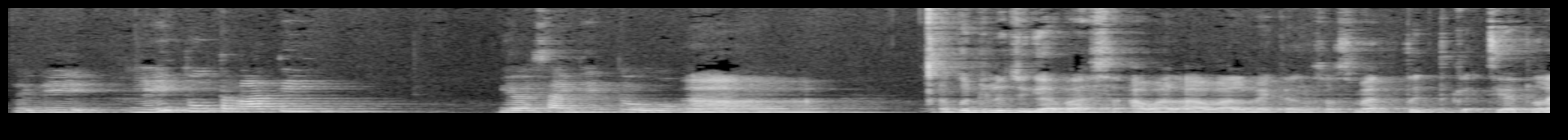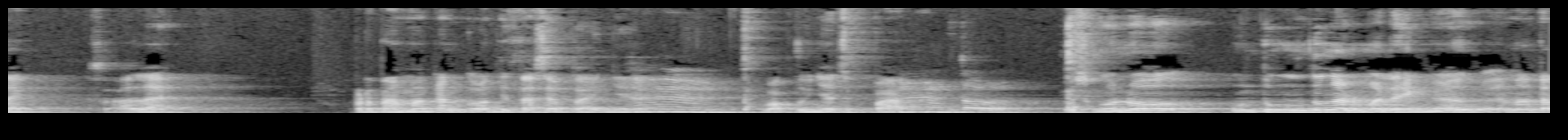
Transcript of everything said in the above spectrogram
jadi ya itu terlatih biasa gitu Ah, aku dulu juga pas awal-awal megang sosmed tuh juga jet lag soalnya pertama kan kuantitasnya banyak, hmm, waktunya cepat. hmm, betul Terus ngono untung-untungan mana yang nanti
